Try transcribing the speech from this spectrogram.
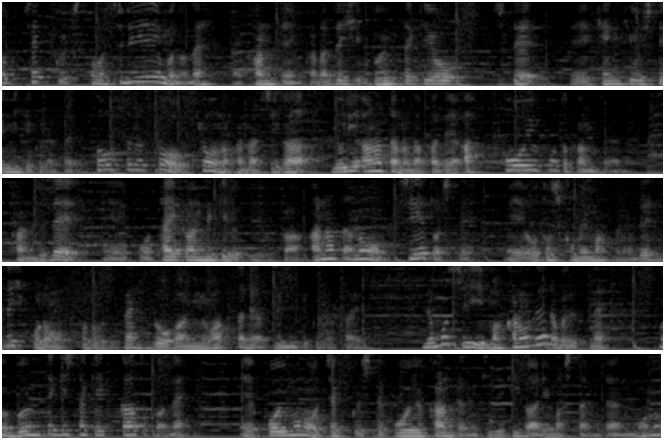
ょっとチェックして、この 3M のね、観点からぜひ分析をして、え、研究してみてください。そうすると、今日の話がよりあなたの中で、あ、こういうことかみたいな感じで、え、こう体感できるというか、あなたの知恵として、え、落とし込めますので、ぜひこのことをですね、動画を見終わったらやってみてください。でもし、まあ、可能であればですね、分析した結果とかね、えこういうものをチェックして、こういう観点の気づきがありましたみたいなもの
